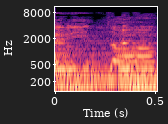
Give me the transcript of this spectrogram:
señorita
